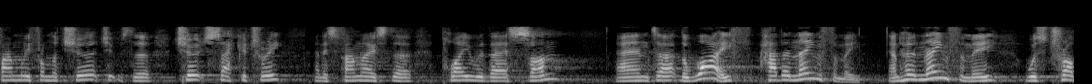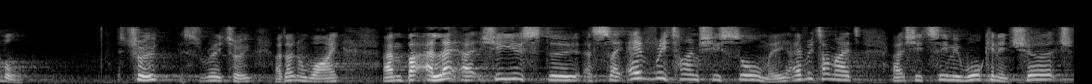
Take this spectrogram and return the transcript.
family from the church. It was the church secretary and his family used to play with their son. And uh, the wife had a name for me. And her name for me was Trouble. It's true. It's really true. I don't know why. Um, but uh, she used to uh, say every time she saw me, every time I'd, uh, she'd see me walking in church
